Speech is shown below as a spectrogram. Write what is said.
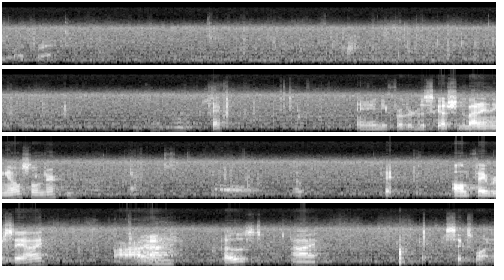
You are correct. Okay. Any further discussion about anything else on there? Oh, Nope. Okay. All in favor, say aye. aye. Opposed? Aye. Okay, six one.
